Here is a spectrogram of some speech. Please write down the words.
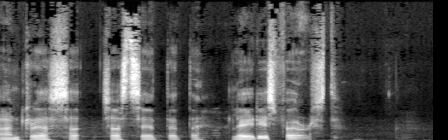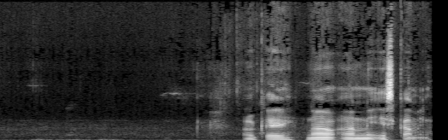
Andreas just said that ladies first. Okay, now Anni is coming.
